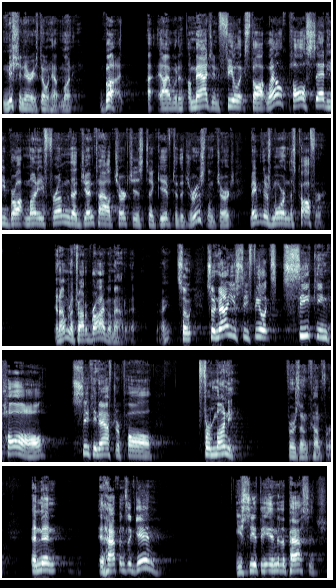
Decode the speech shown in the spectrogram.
Missionaries don't have money. But I would imagine Felix thought, well, Paul said he brought money from the Gentile churches to give to the Jerusalem church. Maybe there's more in this coffer. And I'm going to try to bribe him out of it, right? So, so now you see Felix seeking Paul, seeking after Paul for money for his own comfort. And then it happens again. You see at the end of the passage,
